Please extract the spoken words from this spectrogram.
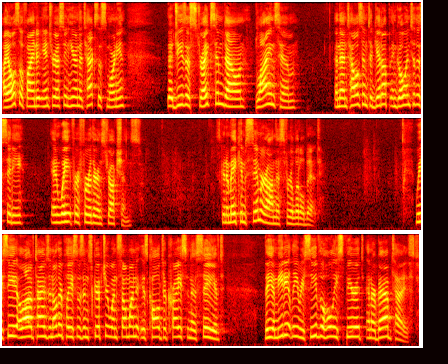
I also find it interesting here in the text this morning that Jesus strikes him down, blinds him, and then tells him to get up and go into the city and wait for further instructions. He's going to make him simmer on this for a little bit. We see a lot of times in other places in Scripture when someone is called to Christ and is saved, they immediately receive the Holy Spirit and are baptized.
